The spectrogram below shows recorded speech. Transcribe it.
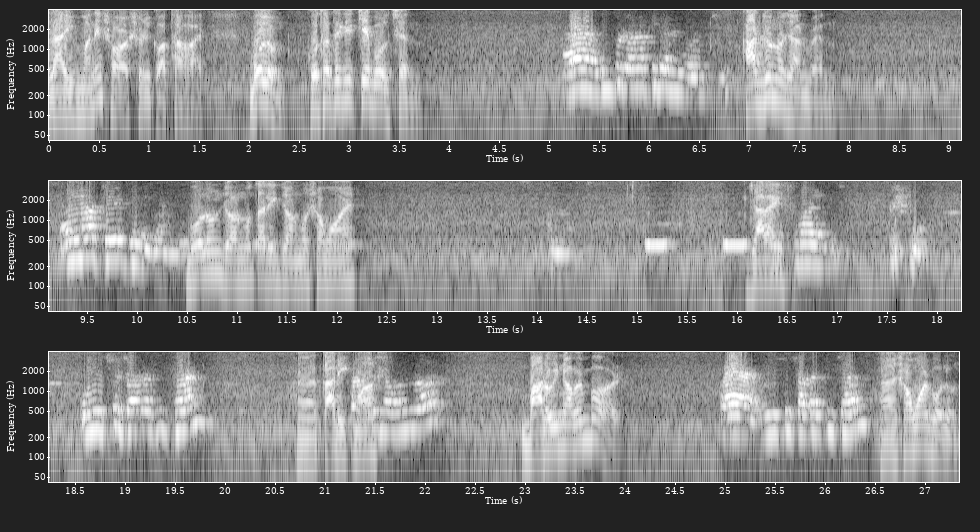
লাইভ মানে সরাসরি কথা হয়। বলুন কোথা থেকে কে বলছেন? হ্যাঁ কার জন্য জানবেন? বলুন জন্ম তারিখ জন্ম সময়। যারাই হ্যাঁ, তারিখ মাস। বারোই নভেম্বর? হ্যাঁ হ্যাঁ সময় বলুন।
